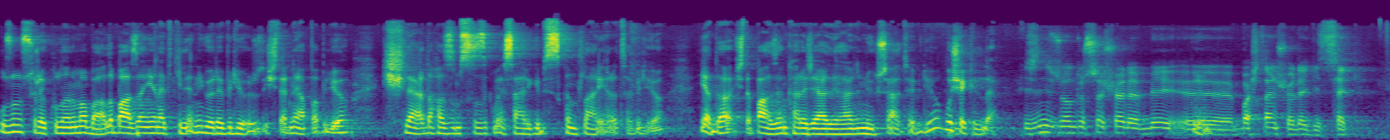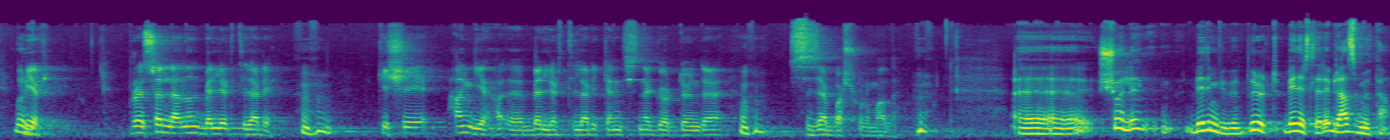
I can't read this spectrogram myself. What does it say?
uzun süre kullanıma bağlı bazen yan etkilerini görebiliyoruz. İşte ne yapabiliyor? Kişilerde hazımsızlık vesaire gibi sıkıntılar yaratabiliyor. Ya da işte bazen karaciğer değerlerini yükseltebiliyor. Bu şekilde. İzniniz olursa şöyle bir e, baştan şöyle gitsek. Buyurun. Bir, Brusella'nın belirtileri. Kişi hangi e, belirtileri kendisinde gördüğünde size başvurmalı? Ee, şöyle dediğim gibi belirt- belirtileri biraz müpem.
